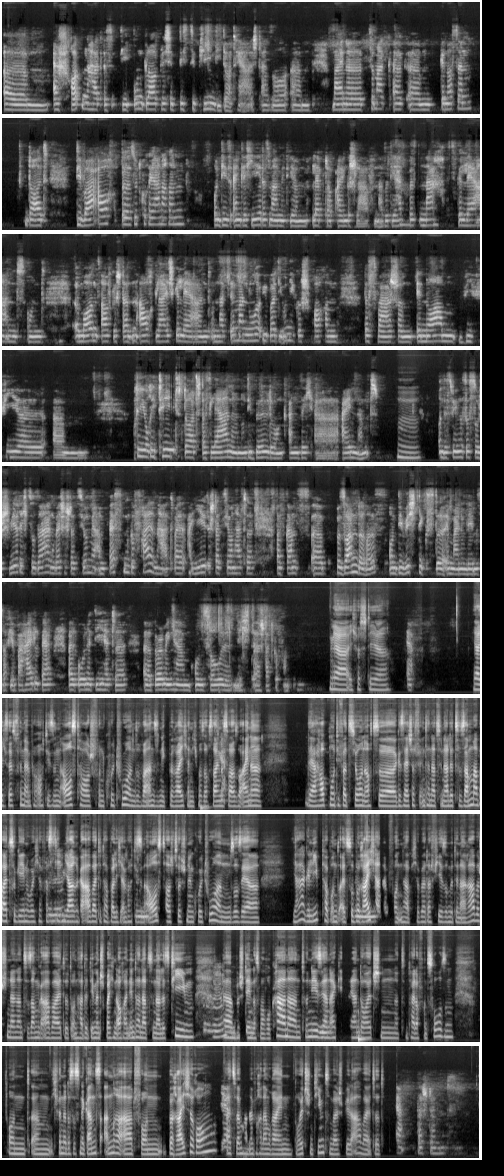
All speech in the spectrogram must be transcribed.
ähm, erschrocken hat, ist die unglaubliche Disziplin, die dort herrscht. Also ähm, meine Zimmergenossin äh, ähm, dort, die war auch äh, Südkoreanerin und die ist eigentlich jedes Mal mit ihrem Laptop eingeschlafen. Also die hat bis nachts gelernt und äh, morgens aufgestanden, auch gleich gelernt und hat immer nur über die Uni gesprochen das war schon enorm, wie viel ähm, Priorität dort das Lernen und die Bildung an sich äh, einnimmt. Hm. Und deswegen ist es so schwierig zu sagen, welche Station mir am besten gefallen hat, weil jede Station hatte was ganz äh, Besonderes. Und die wichtigste in meinem Leben ist auf jeden Fall Heidelberg, weil ohne die hätte äh, Birmingham und Seoul nicht äh, stattgefunden. Ja, ich verstehe. Ja, ich selbst finde einfach auch diesen Austausch von Kulturen so wahnsinnig bereichernd. Ich muss auch sagen, ja. das war so eine der Hauptmotivationen, auch zur Gesellschaft für internationale Zusammenarbeit zu gehen, wo ich ja fast mhm. sieben Jahre gearbeitet habe, weil ich einfach diesen mhm. Austausch zwischen den Kulturen so sehr ja, geliebt habe und als so mhm. bereichernd empfunden habe. Ich habe ja da viel so mit den arabischen Ländern zusammengearbeitet und hatte dementsprechend auch ein internationales Team, mhm. äh, bestehend aus Marokkanern, Tunesiern, mhm. Algeriern, Deutschen, zum Teil auch Franzosen. Und ähm, ich finde, das ist eine ganz andere Art von Bereicherung, ja. als wenn man einfach in einem rein deutschen Team zum Beispiel arbeitet. Ja, das stimmt.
